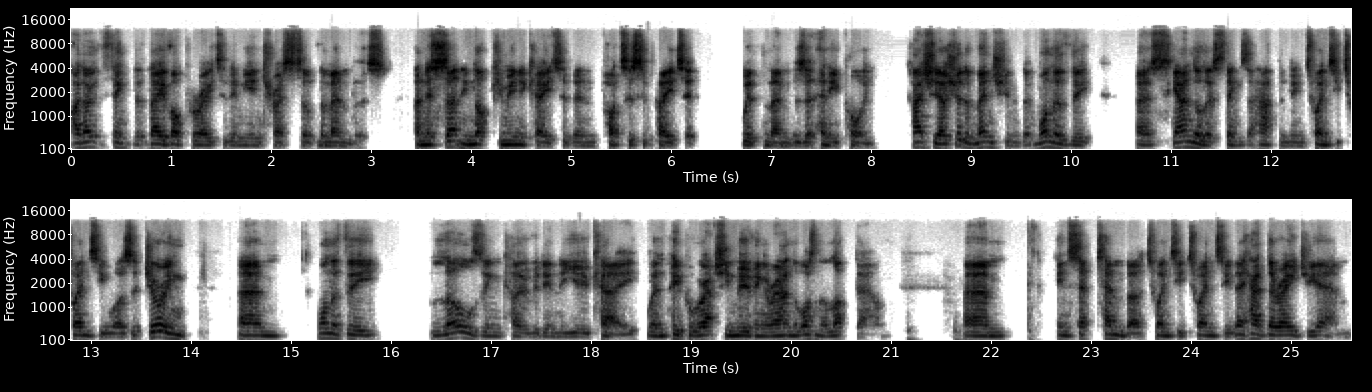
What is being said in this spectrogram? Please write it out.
I don't think that they've operated in the interests of the members, and they're certainly not communicated and participated with the members at any point. Actually, I should have mentioned that one of the uh, scandalous things that happened in 2020 was that during um, one of the lulls in COVID in the UK, when people were actually moving around, there wasn't a lockdown. Um, in September 2020, they had their AGM,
